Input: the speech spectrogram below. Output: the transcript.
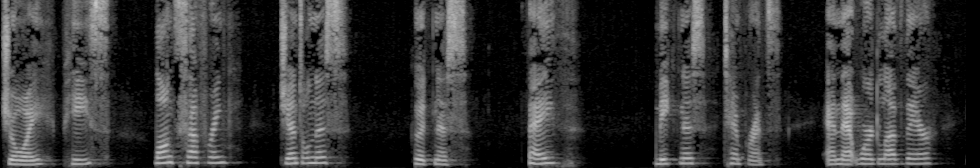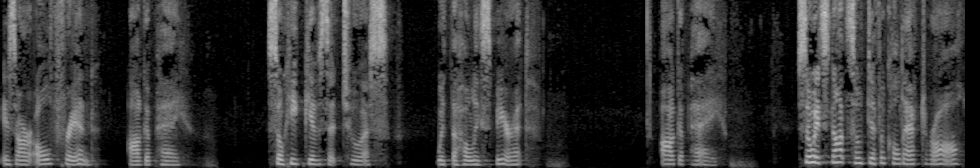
joy, peace, long suffering, gentleness, goodness, faith, meekness, temperance. And that word love there is our old friend, agape. So he gives it to us with the Holy Spirit. Agape. So it's not so difficult after all.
